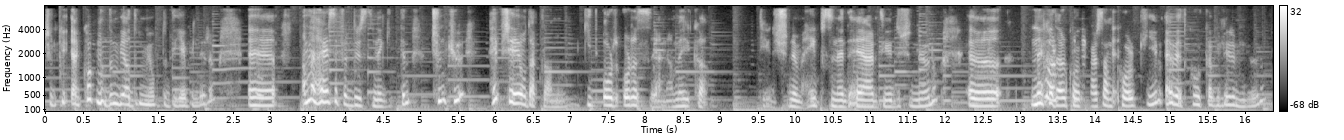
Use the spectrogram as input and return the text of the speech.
Çünkü yani korkmadığım bir adım yoktu diyebilirim. E, ama her seferinde üstüne gittim. Çünkü hep şeye odaklandım. Git or, orası yani Amerika diye düşünüyorum. Hepsine değer diye düşünüyorum. E, ne Kork kadar korkarsam korkayım. Evet korkabilirim diyorum.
